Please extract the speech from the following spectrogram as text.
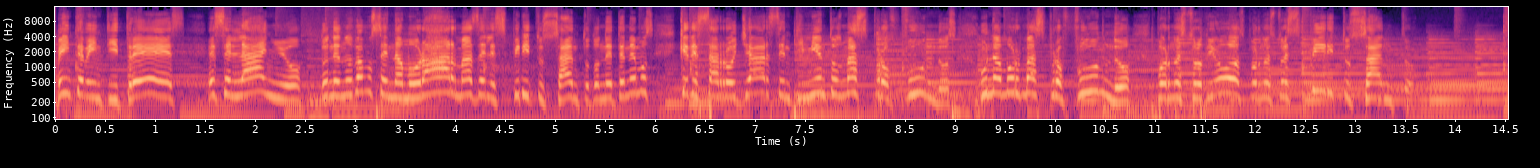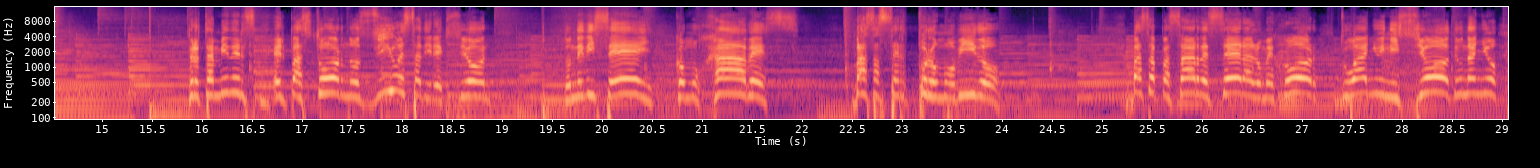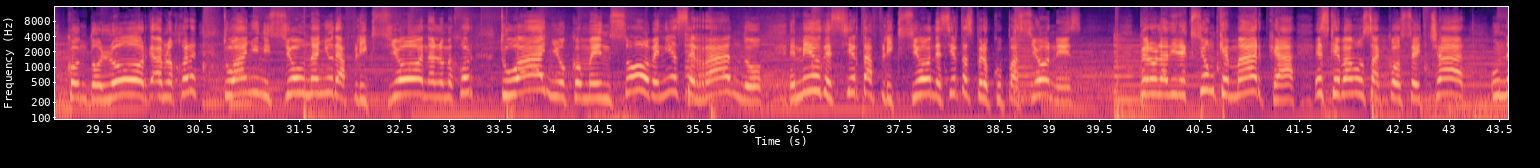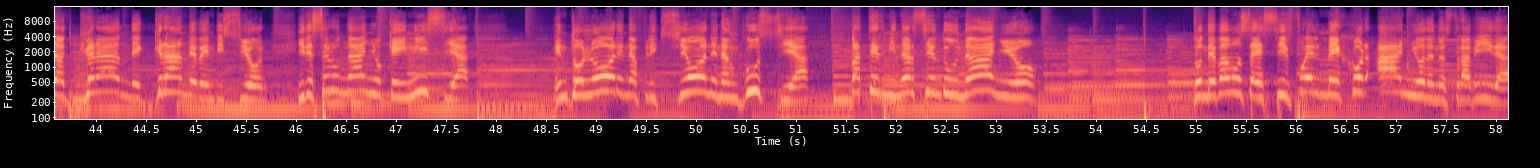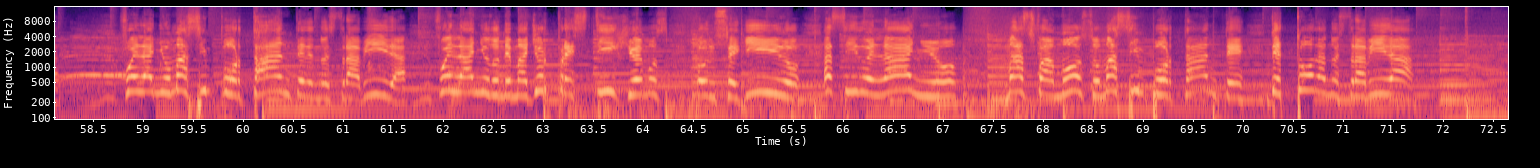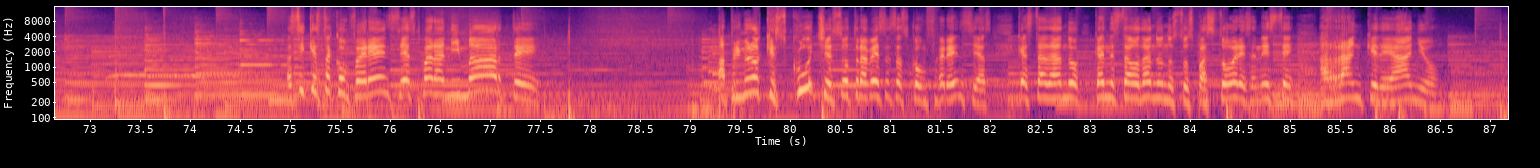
2023 es el año donde nos vamos a enamorar más del Espíritu Santo, donde tenemos que desarrollar sentimientos más profundos, un amor más profundo por nuestro Dios, por nuestro Espíritu Santo. Pero también el, pastor nos dio esta dirección donde dice, hey, como Javes, vas a ser promovido. Vas a pasar de ser a lo mejor tu año inició de un año con dolor, a lo mejor tu año inició un año de aflicción, a lo mejor tu año comenzó, venía cerrando en medio de cierta aflicción, de ciertas preocupaciones. Pero la dirección que marca es que vamos a cosechar una grande, grande bendición. Y de ser un año que inicia en dolor, en aflicción, en angustia, va a terminar siendo un año donde vamos a decir fue el mejor año de nuestra vida. Fue el año más importante de nuestra vida. Fue el año donde mayor prestigio hemos conseguido. Ha sido el año más famoso, más importante de toda nuestra vida. Así que esta conferencia es para animarte a primero que escuches otra vez esas conferencias que, está dando, que han estado dando nuestros pastores en este arranque de año.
